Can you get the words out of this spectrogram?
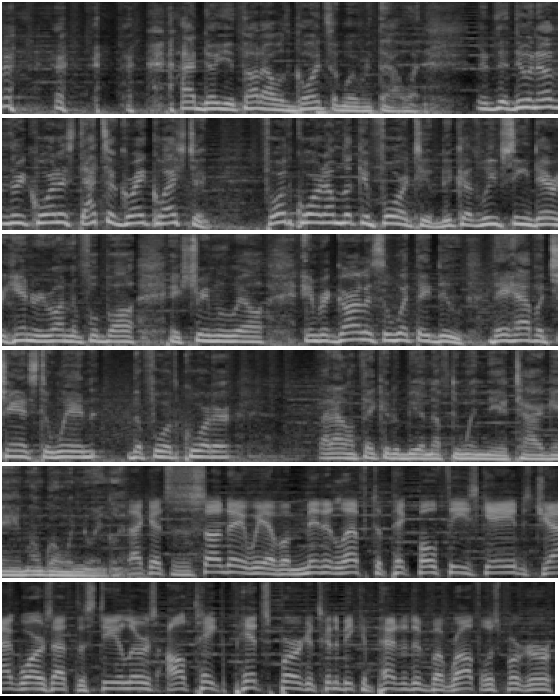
I know you thought I was going somewhere with that one. If they do another three quarters, that's a great question. Fourth quarter, I'm looking forward to because we've seen Derrick Henry run the football extremely well. And regardless of what they do, they have a chance to win the fourth quarter. But I don't think it'll be enough to win the entire game. I'm going with New England. That gets us a Sunday. We have a minute left to pick both these games. Jaguars at the Steelers. I'll take Pittsburgh. It's going to be competitive, but Roethlisberger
